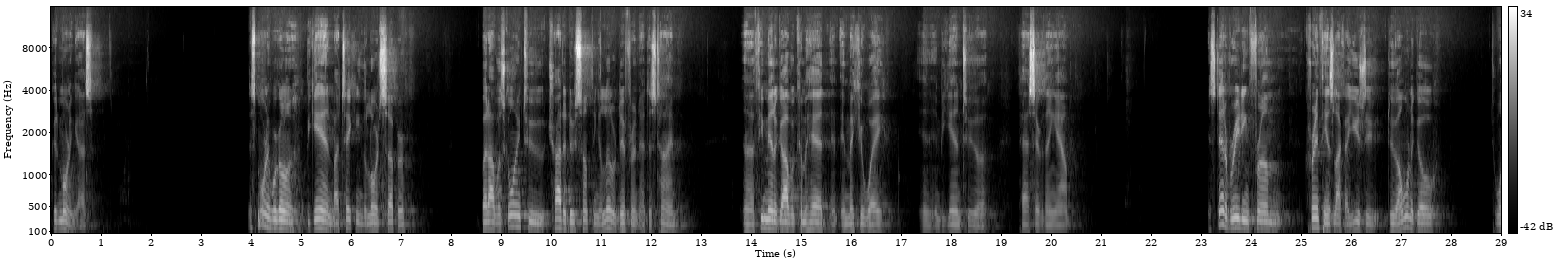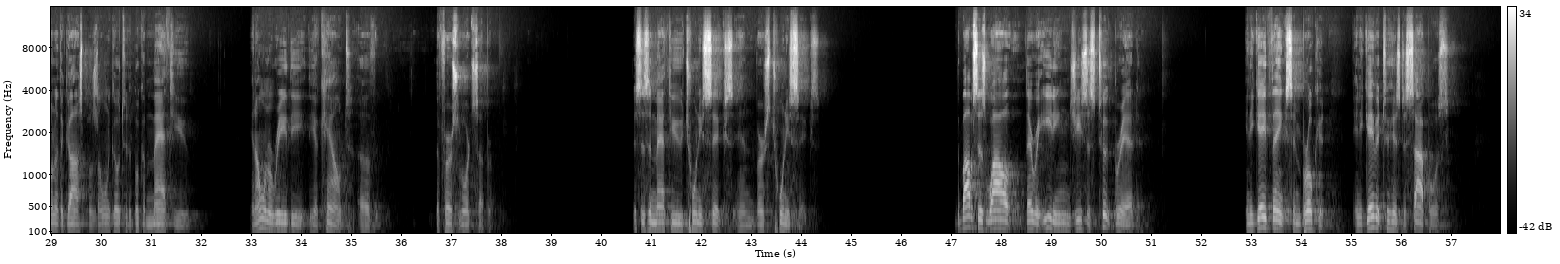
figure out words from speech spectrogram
Good morning, guys. This morning we're going to begin by taking the Lord's Supper, but I was going to try to do something a little different at this time. Uh, a few men of God would come ahead and, and make your way and, and begin to uh, pass everything out. Instead of reading from Corinthians like I usually do, I want to go to one of the Gospels. I want to go to the book of Matthew. And I want to read the, the account of the first Lord's Supper. This is in Matthew 26 and verse 26. The Bible says, While they were eating, Jesus took bread and he gave thanks and broke it, and he gave it to his disciples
